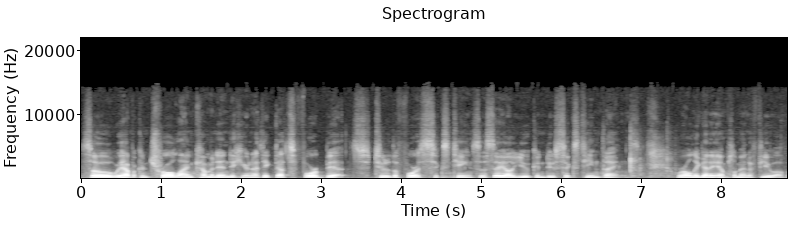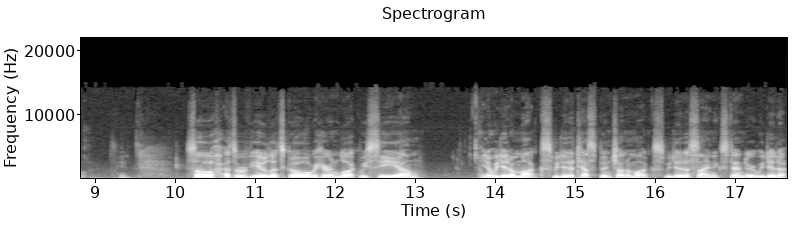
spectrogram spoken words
So we have a control line coming into here, and I think that's 4 bits. 2 to the 4 is 16, so this ALU can do 16 things. We're only going to implement a few of them. Okay. So as a review, let's go over here and look. We see um, you know, we did a mux, we did a test bench on a mux, we did a sign extender, we did a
